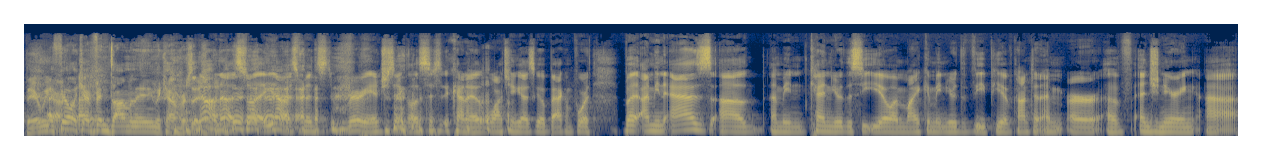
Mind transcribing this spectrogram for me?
there we are. I feel like I've been dominating the conversation. no, no, it's yeah, it's been very interesting. Let's just kind of watching you guys go back and forth. But I mean, as uh, I mean, Ken, you're the CEO, and Mike, I mean, you're the VP of content or of engineering. Uh,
